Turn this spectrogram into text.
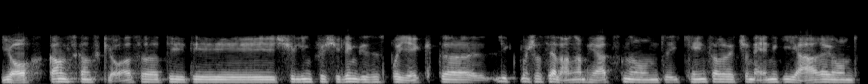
Ja, ganz, ganz klar. Also die, die Schilling für Schilling, dieses Projekt äh, liegt mir schon sehr lange am Herzen und ich kenne es auch jetzt schon einige Jahre und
